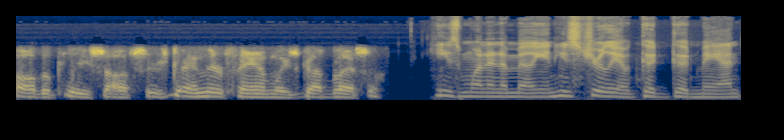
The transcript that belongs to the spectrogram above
all the police officers and their families. God bless them. He's one in a million. He's truly a good, good man.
